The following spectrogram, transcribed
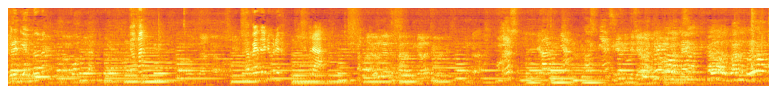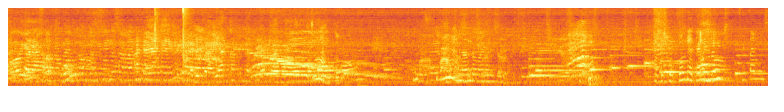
Udah diambil kan? Ya kan? Sampai tadi udah. Udah. Terus anunya kosnya Ada yang kayak gitu udah dibayar tapi nggak nggak mau. Habis pukul dia kan belum vitamin C.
